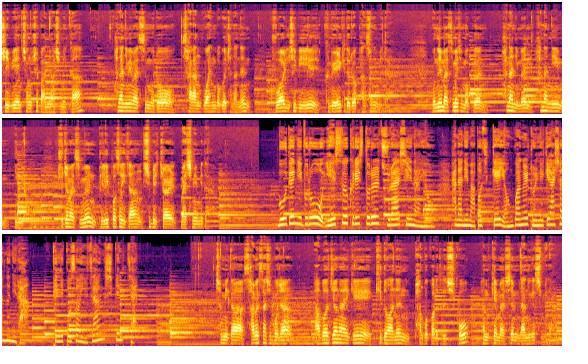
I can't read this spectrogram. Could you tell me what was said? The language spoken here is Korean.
GBN 청취자 안녕하십니까? 하나님의 말씀으로 사랑과 행복을 전하는 9월 22일 금요일 기도력 방송입니다. 오늘 말씀의 제목은 하나님은 하나님이며 주제 말씀은 빌립보서 2장 11절 말씀입니다. 모든 입으로 예수 그리스도를 주라 시인하여 하나님 아버지께 영광을 돌리게 하셨느니라. 빌립보서 2장 11절. 찬미가 445장 아버지 하나에게 기도하는 방법과를 들으시고 함께 말씀 나누겠습니다.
